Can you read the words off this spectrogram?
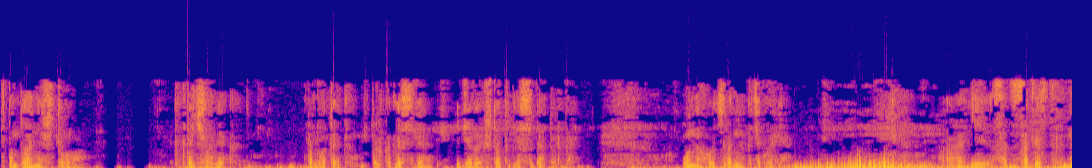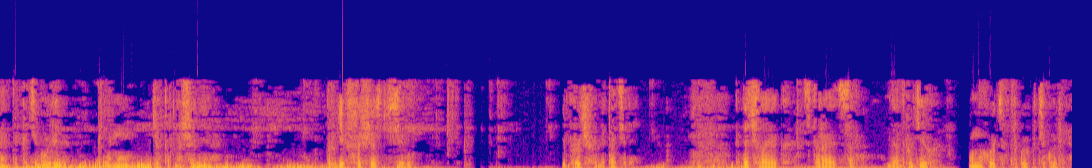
В том плане, что когда человек работает только для себя и делает что-то для себя только, он находится в одной категории. А, и, соответственно, этой категории к нему идет отношение других существ, сил и прочих обитателей. Когда человек старается для других, он находится в другой категории.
